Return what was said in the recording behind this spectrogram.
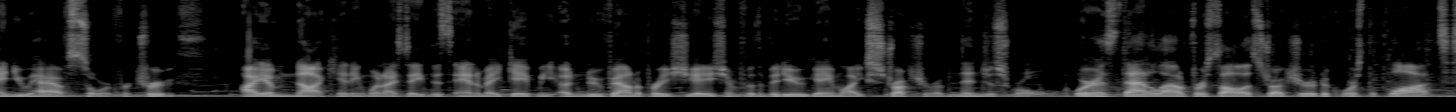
and you have Sword for Truth. I am not kidding when I say this anime gave me a newfound appreciation for the video game like structure of Ninja Scroll. Whereas that allowed for solid structure to course the plot,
